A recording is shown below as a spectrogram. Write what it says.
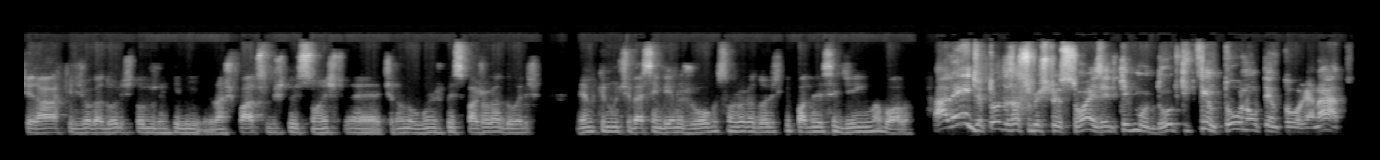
tirar aqueles jogadores todos naquele, nas quatro substituições, é, tirando alguns dos principais jogadores. Mesmo que não estivessem bem no jogo, são jogadores que podem decidir em uma bola. Além de todas as substituições, do que mudou, do que tentou ou não tentou o Renato,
